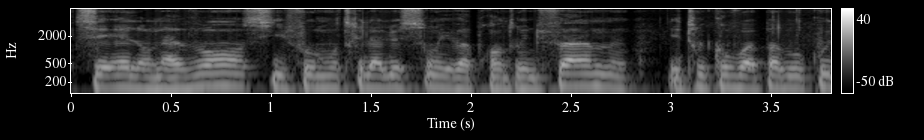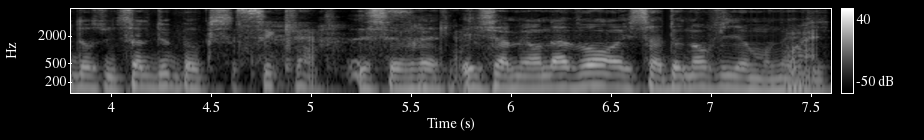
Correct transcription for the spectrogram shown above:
c'est elle en avant. S'il faut montrer la leçon, il va prendre une femme. Des trucs qu'on voit pas beaucoup dans une salle de boxe. C'est clair. Et c'est vrai. clair. Et ça met en avant et ça donne envie, à mon avis. Ouais.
